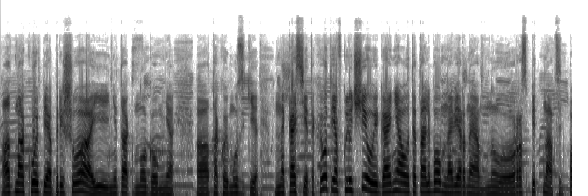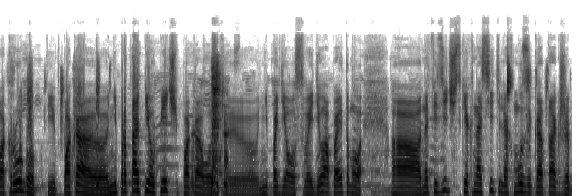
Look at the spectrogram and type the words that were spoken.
одна копия пришла, и не так много у меня а, такой музыки на кассетах. И вот я включил и гонял этот альбом, наверное, ну, раз 15 по кругу. И пока э, не протопил печь, пока вот э, не поделал свои дела. Поэтому э, на физических носителях музыка также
